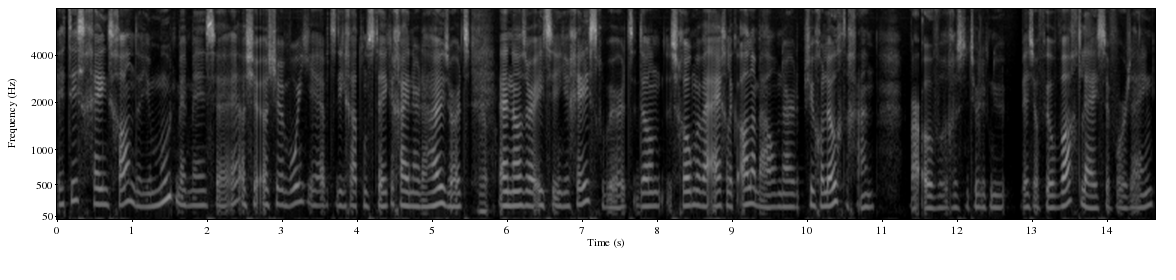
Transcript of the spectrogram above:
het is geen schande. Je moet met mensen, hè, als, je, als je een wondje hebt die gaat ontsteken, ga je naar de huisarts. Ja. En als er iets in je geest gebeurt, dan schromen wij eigenlijk allemaal om naar de psycholoog te gaan. Waar overigens natuurlijk nu best wel veel wachtlijsten voor zijn.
